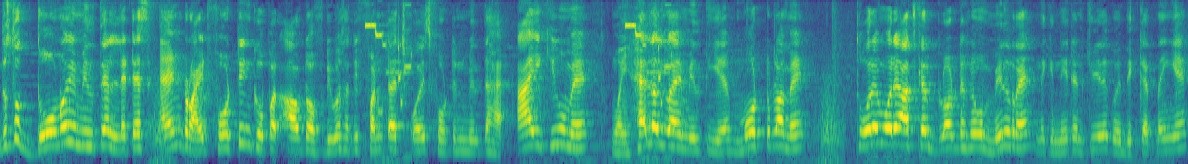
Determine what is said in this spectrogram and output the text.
दोस्तों, दोनों ही मिलते हैं लेटेस्ट एंड्रॉइड 14 के ऊपर out of the box Funtouch OS 14 मिलता है। आई क्यू में, वहीं हेलो यूआई मिलती है मोटोला में। थोड़े मोरे आजकल ब्लॉक देखने को मिल रहे हैं, लेकिन नीट एंड क्लियर कोई दिक्कत नहीं है।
